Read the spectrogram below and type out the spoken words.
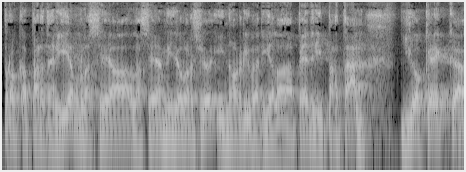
però que perdria amb la seva, la seva millor versió i no arribaria a la de Pedri. Per tant, jo crec que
